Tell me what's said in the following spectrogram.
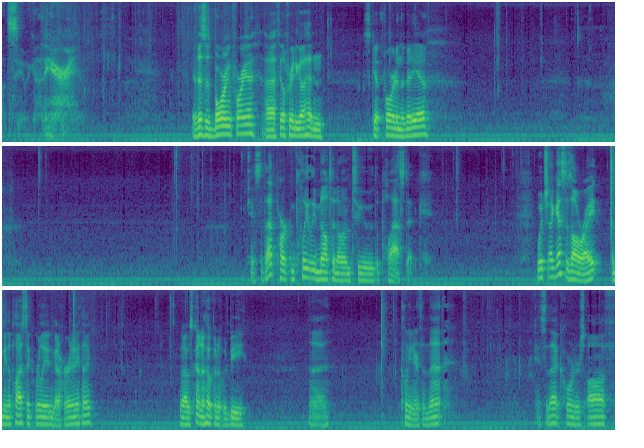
Let's see what we got here. If this is boring for you, uh, feel free to go ahead and skip forward in the video. Okay, so that part completely melted onto the plastic. Which I guess is alright. I mean, the plastic really isn't going to hurt anything. But I was kind of hoping it would be uh, cleaner than that. Okay, so that quarter's off.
